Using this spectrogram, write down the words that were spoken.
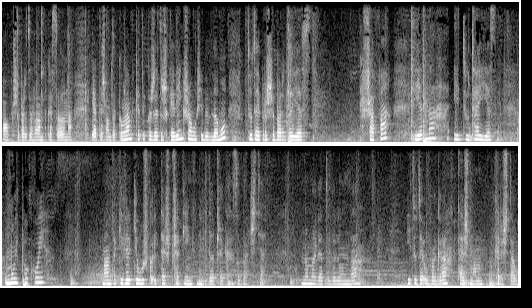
o, proszę bardzo, lampka solna. Ja też mam taką lampkę, tylko że troszkę większą u siebie w domu. Tutaj proszę bardzo jest szafa jedna i tutaj jest mój pokój. Mam takie wielkie łóżko i też przepiękny widoczek, zobaczcie. No mega to wygląda. I tutaj uwaga, też mam kryształ.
